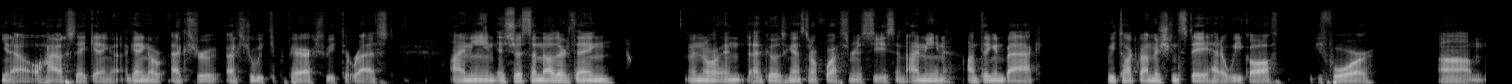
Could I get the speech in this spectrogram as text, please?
you know Ohio State getting a, getting an extra extra week to prepare, extra week to rest. I mean, it's just another thing, and, and that goes against Northwestern this season. I mean, I'm thinking back. We talked about Michigan State had a week off before. Um,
